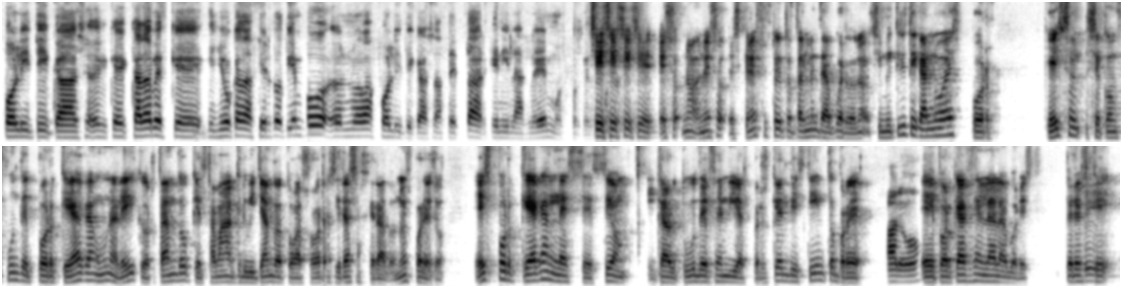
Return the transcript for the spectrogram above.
políticas, eh, que cada vez que, que yo cada cierto tiempo eh, nuevas políticas aceptar, que ni las leemos. Porque Sí, sí, sí, sí. Eso, no, en eso, es que en eso estoy totalmente de acuerdo. ¿no? Si mi crítica no es por que eso se confunde porque hagan una ley cortando que estaban acribillando a todas horas y era exagerado. No es por eso. Es porque hagan la excepción. Y claro, tú defendías, pero es que es distinto porque, Claro, eh, porque hacen las labores. Pero es que,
